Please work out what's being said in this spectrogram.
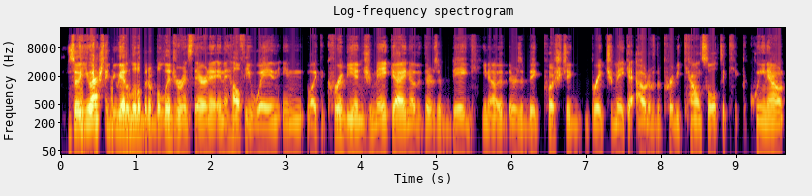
so you actually do get a little bit of belligerence there in a, in a healthy way in, in like the Caribbean Jamaica I know that there's a big you know there's a big push to break Jamaica out of the Privy Council to kick the Queen out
